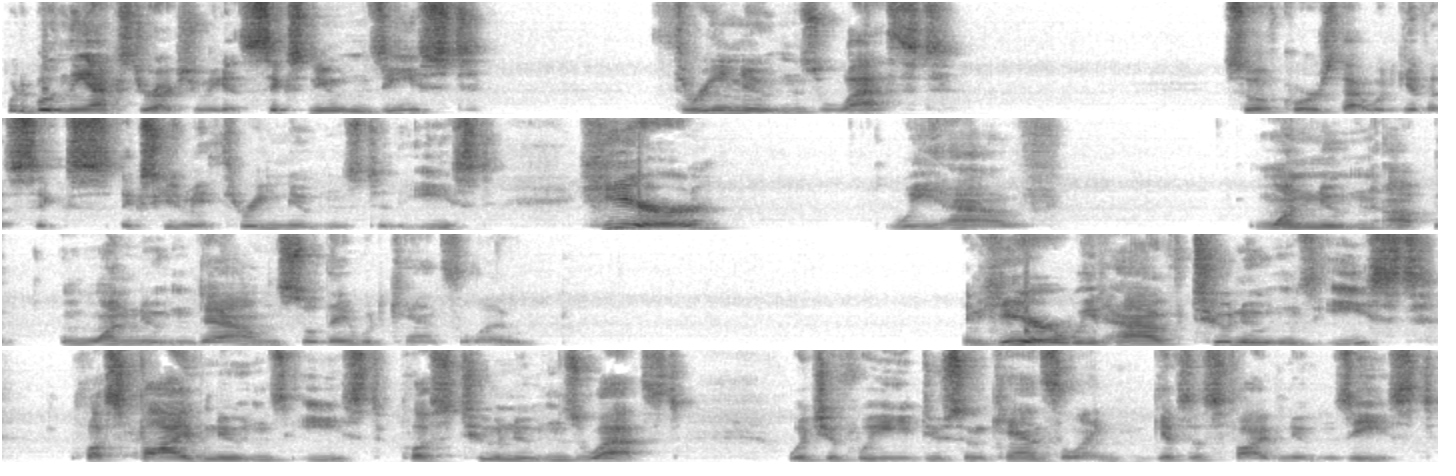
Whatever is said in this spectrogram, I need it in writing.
What about in the x direction? We get 6 newtons east, 3 newtons west, so of course that would give us 6, excuse me, 3 newtons to the east. Here we have 1 newton up, 1 newton down, so they would cancel out. And here we'd have 2 newtons east plus 5 newtons east plus 2 newtons west, which if we do some canceling gives us 5 newtons east.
